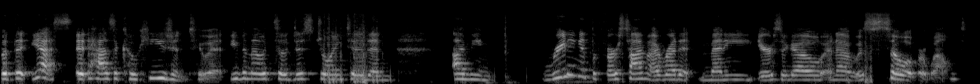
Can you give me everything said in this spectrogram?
but that yes, it has a cohesion to it, even though it's so disjointed. And I mean, reading it the first time, I read it many years ago, and I was so overwhelmed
